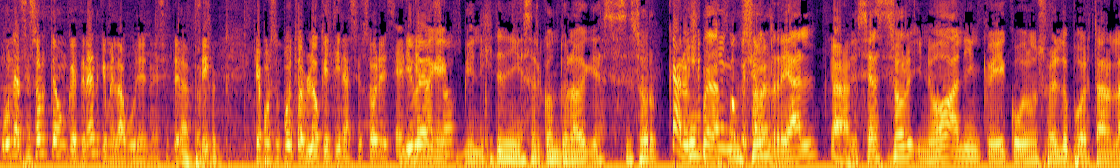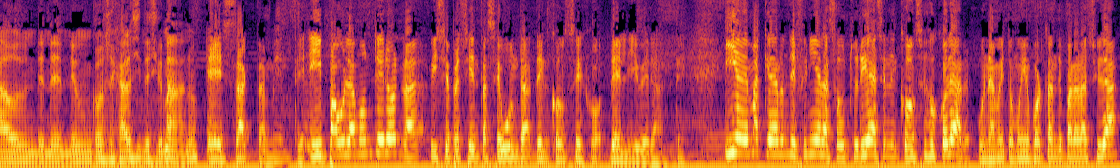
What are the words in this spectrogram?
un asesor tengo que tener que me labure en ese tema. ¿sí? Que por supuesto el bloque tiene asesores El tema diversos. que bien dijiste tiene que ser controlado y que es asesor Claro, la función real Claro. de ser asesor y no alguien que cobre un sueldo por estar al lado de un, de- de un concejal sin decir nada, ¿no? Exactamente. Y Paula Montero, la vicepresidenta segunda del Consejo Deliberante. Y además quedaron definidas las autoridades en el Consejo Escolar, un ámbito muy importante para la ciudad.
